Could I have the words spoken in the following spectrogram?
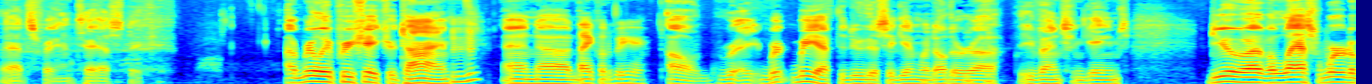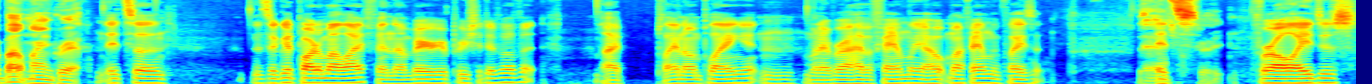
That's fantastic. I really appreciate your time. Mhm. And, uh, Thankful to be here. oh, great. We're, we have to do this again with other uh, events and games. Do you have a last word about Minecraft? it's a it's a good part of my life and I'm very appreciative of it. I plan on playing it and whenever I have a family, I hope my family plays it. That's It's- great. For all ages.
